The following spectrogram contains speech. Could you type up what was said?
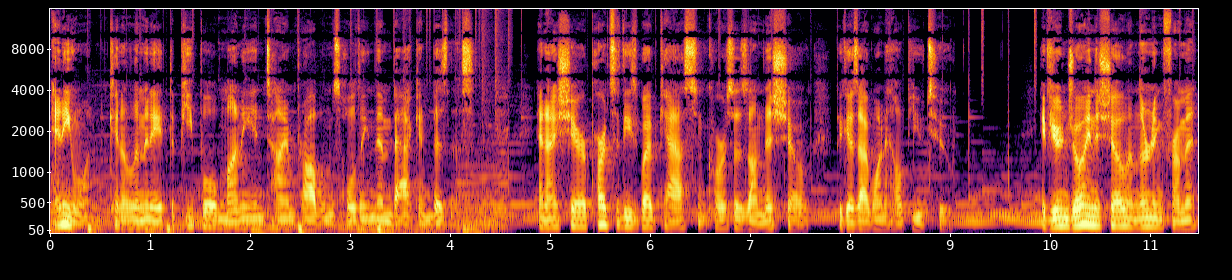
anyone can eliminate the people, money, and time problems holding them back in business. And I share parts of these webcasts and courses on this show because I want to help you too. If you're enjoying the show and learning from it,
